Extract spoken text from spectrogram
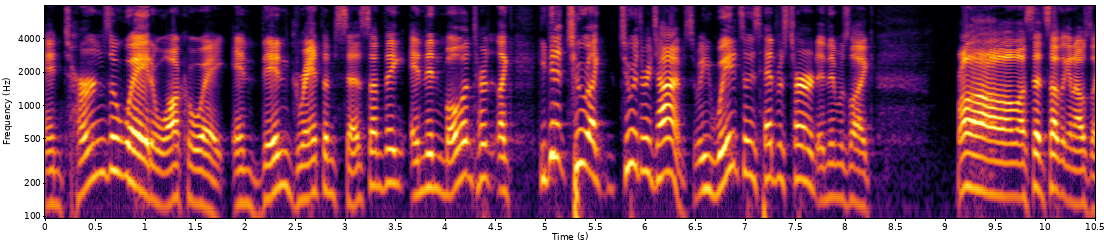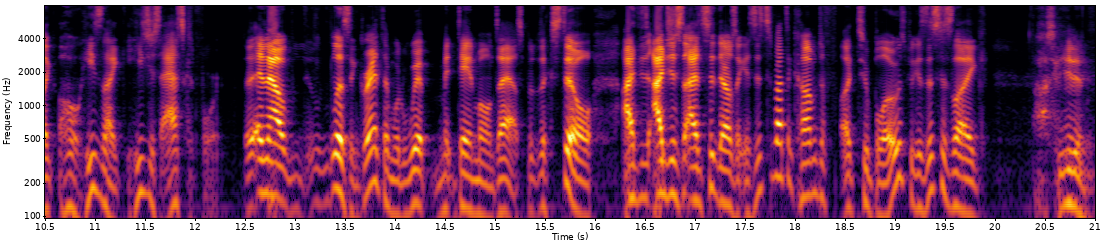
and turns away to walk away, and then Grantham says something, and then Mullen turns like he did it two like two or three times. He waited till his head was turned, and then was like, "Oh," I said something, and I was like, "Oh, he's like he's just asking for it." And now, listen, Grantham would whip Dan Mullen's ass, but like still, I just, I just I sit there, I was like, "Is this about to come to like two blows?" Because this is like That was heated.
